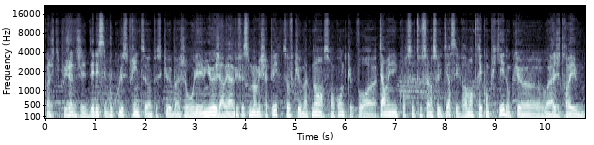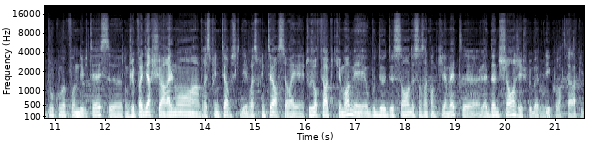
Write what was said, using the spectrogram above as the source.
Quand j'étais plus jeune, j'ai délaissé beaucoup le sprint euh, parce que bah, je roulais mieux, j'arrivais à plus facilement m'échapper. Sauf que maintenant, on se rend compte que pour euh, terminer une course tout seul en solitaire, c'est vraiment très compliqué. Donc euh, voilà, j'ai travaillé beaucoup ma pointe de vitesse. donc je vais pas dire que je suis réellement un vrai sprinter parce que des vrais sprinters seraient toujours plus rapides que moi, mais au bout de 200, 250 km, la donne change et je peux battre des coureurs très rapides.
